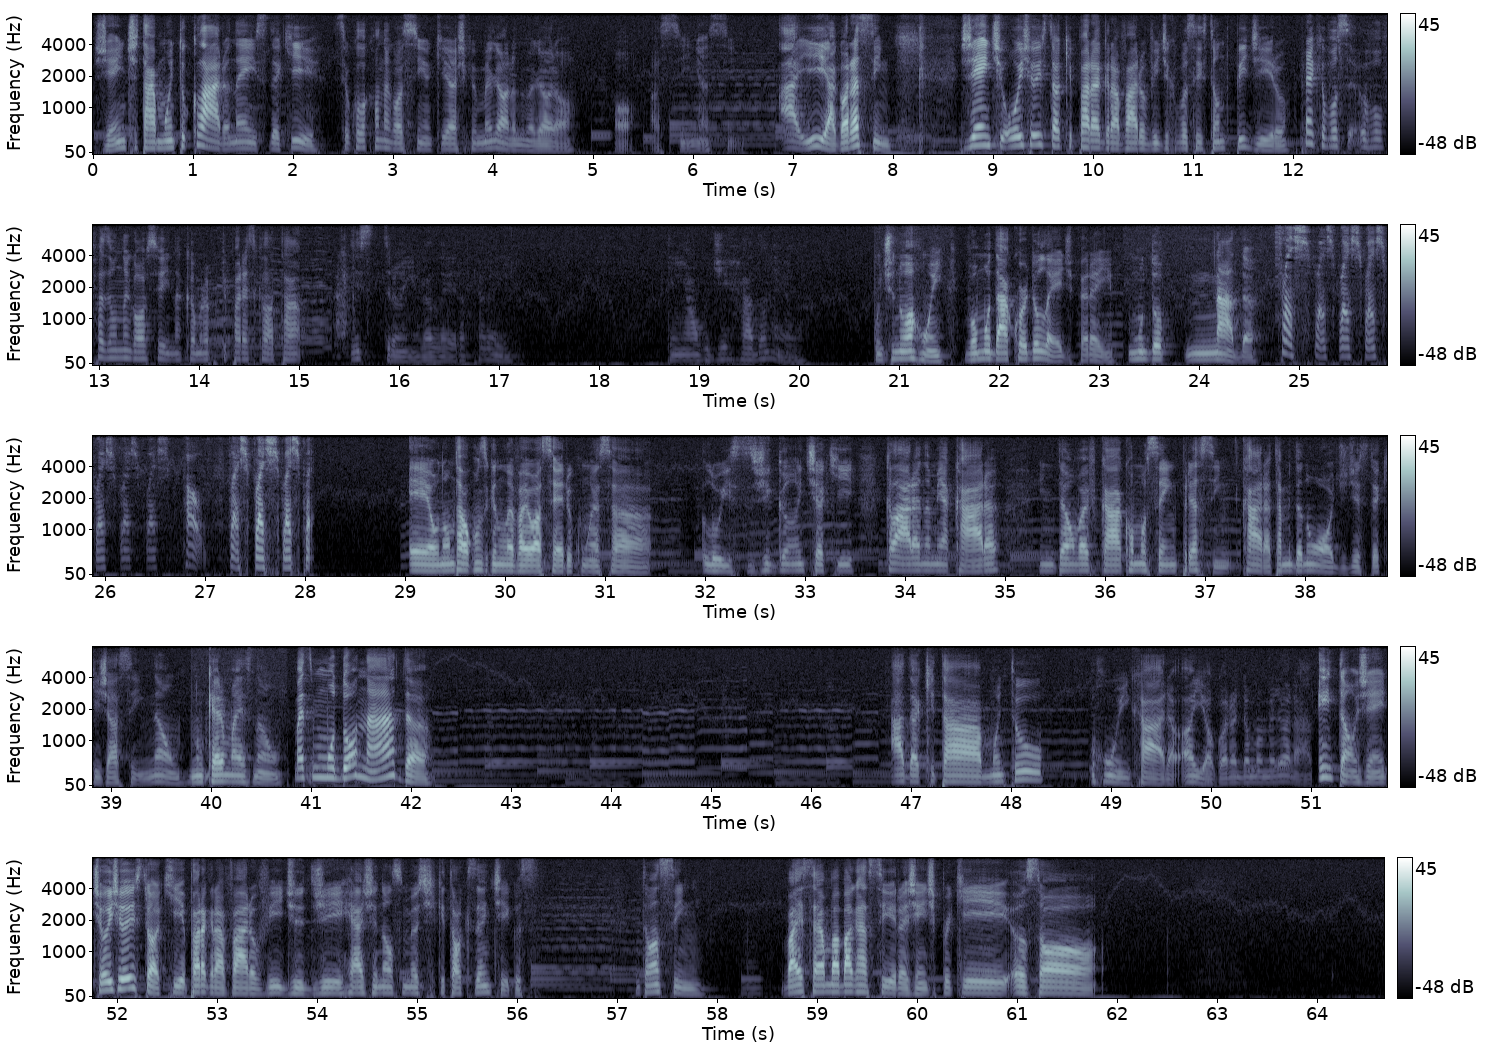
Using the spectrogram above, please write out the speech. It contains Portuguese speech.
Gente, tá muito claro, né, isso daqui. Se eu colocar um negocinho aqui, acho que melhora, não melhora, ó. Ó, assim, assim. Aí, agora sim. Gente, hoje eu estou aqui para gravar o vídeo que vocês tanto pediram. Peraí que eu vou, eu vou fazer um negócio aí na câmera porque parece que ela tá estranha, galera. Peraí. Tem algo de errado nela. Continua ruim. Vou mudar a cor do LED, peraí. Mudou nada. É, eu não tava conseguindo levar eu a sério com essa luz gigante aqui, clara na minha cara. Então vai ficar como sempre assim. Cara, tá me dando ódio disso daqui já assim. Não, não quero mais não. Mas não mudou nada. A daqui tá muito ruim, cara. Aí, ó, agora deu uma melhorada. Então, gente, hoje eu estou aqui para gravar o vídeo de reagindo aos meus TikToks antigos. Então, assim, vai sair uma bagaceira, gente, porque eu só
